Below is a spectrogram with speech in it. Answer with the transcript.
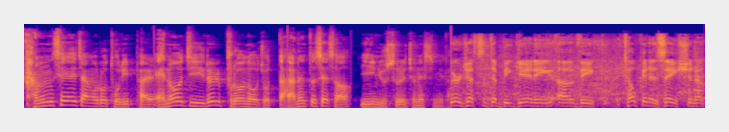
강세장으로 돌입할 에너지를 불어넣어 줬다라는 뜻 에서 이 뉴스를 전했습니다. We're just at the beginning of the tokenization of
